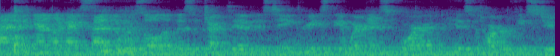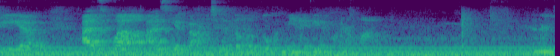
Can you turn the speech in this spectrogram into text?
And again, like I said, the result of this objective is to increase the awareness for his photography studio, as well as give back to the local community of Claremont. Um,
